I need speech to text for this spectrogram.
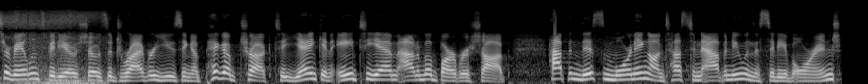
surveillance video shows a driver using a pickup truck to yank an ATM out of a barber shop. Happened this morning on Tustin Avenue in the city of Orange.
